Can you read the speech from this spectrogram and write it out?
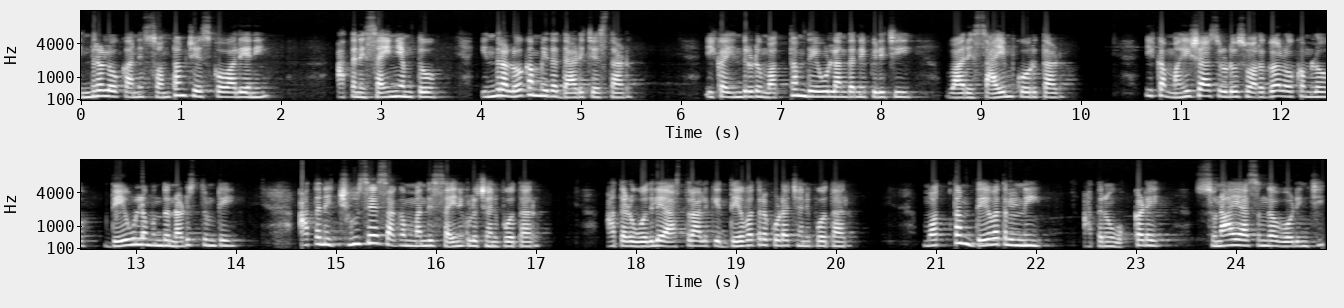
ఇంద్రలోకాన్ని సొంతం చేసుకోవాలి అని అతని సైన్యంతో ఇంద్రలోకం మీద దాడి చేస్తాడు. ఇక ఇంద్రుడు మొత్తం దేవుళ్ళందరినీ పిలిచి వారి సాయం కోరుతాడు. ఇక మహిషాసురుడు స్వర్గలోకంలో దేవుళ్ళ ముందు నడుస్తుంటే అతన్ని చూసే సగం మంది సైనికులు చనిపోతారు. అతడు వదిలే అస్త్రాలకి దేవతలు కూడా చనిపోతారు. మొత్తం దేవతలని అతను ఒక్కడే సునాయాసంగా ఓడించి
